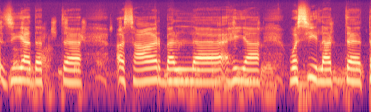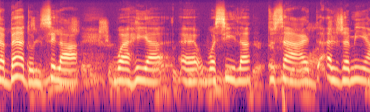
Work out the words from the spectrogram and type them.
زيادة أسعار بل هي وسيلة تبادل سلع وهي وسيلة تساعد الجميع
